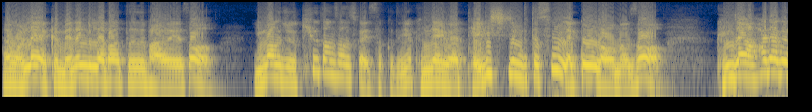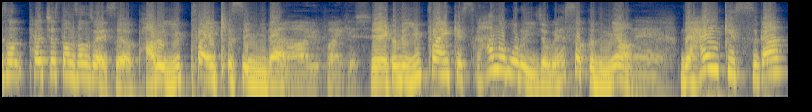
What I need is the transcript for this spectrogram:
원래 그 메넨글라드바흐에서 유망주 키우던 선수가 있었거든요. 굉장히 그 데뷔 시즌부터 24골을 넣으면서 굉장한 활약을 서- 펼쳤던 선수가 있어요. 바로 유프 아이케스입니다. 아, 유파인캐스. 네, 근데 유프 아이케스가 하노버로 이적을 했었거든요. 네. 근데 하이케스가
